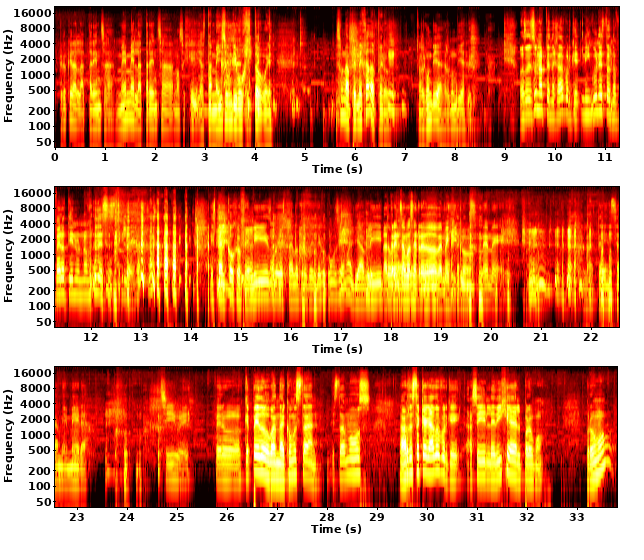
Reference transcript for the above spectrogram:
Creo que era la trenza, meme la trenza, no sé qué, y hasta me hizo un dibujito, güey. Es una pendejada, pero algún día, algún día. O sea, es una pendejada porque ningún estandopero tiene un nombre de ese estilo. Está el cojo feliz, güey. Está el otro pendejo. ¿Cómo se llama? El diablito. La trenza más enredada de México. Meme. La trenza memera. Sí, güey. Pero, ¿qué pedo, banda? ¿Cómo están? Estamos... Ahora está cagado porque así le dije al promo. Promo,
